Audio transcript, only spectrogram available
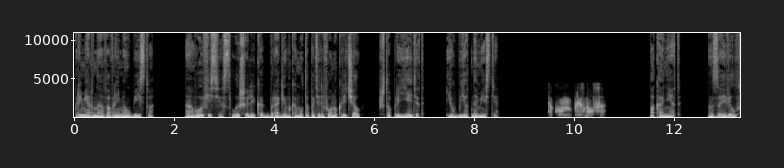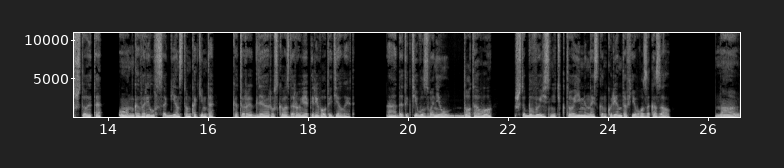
примерно во время убийства. А в офисе слышали, как Брагин кому-то по телефону кричал, что приедет и убьет на месте. Так он признался? Пока нет. Заявил, что это он говорил с агентством каким-то, которое для русского здоровья переводы делает. А детективу звонил до того, чтобы выяснить, кто именно из конкурентов его заказал. Но,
